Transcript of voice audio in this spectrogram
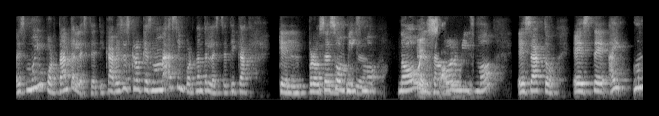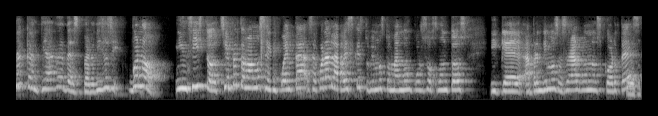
es muy importante la estética. A veces creo que es más importante la estética que el proceso mismo, ¿no? El, el sabor mismo. Exacto. Este, hay una cantidad de desperdicios y, bueno, insisto, siempre tomamos en cuenta, ¿se acuerdan la vez que estuvimos tomando un curso juntos y que aprendimos a hacer algunos cortes,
